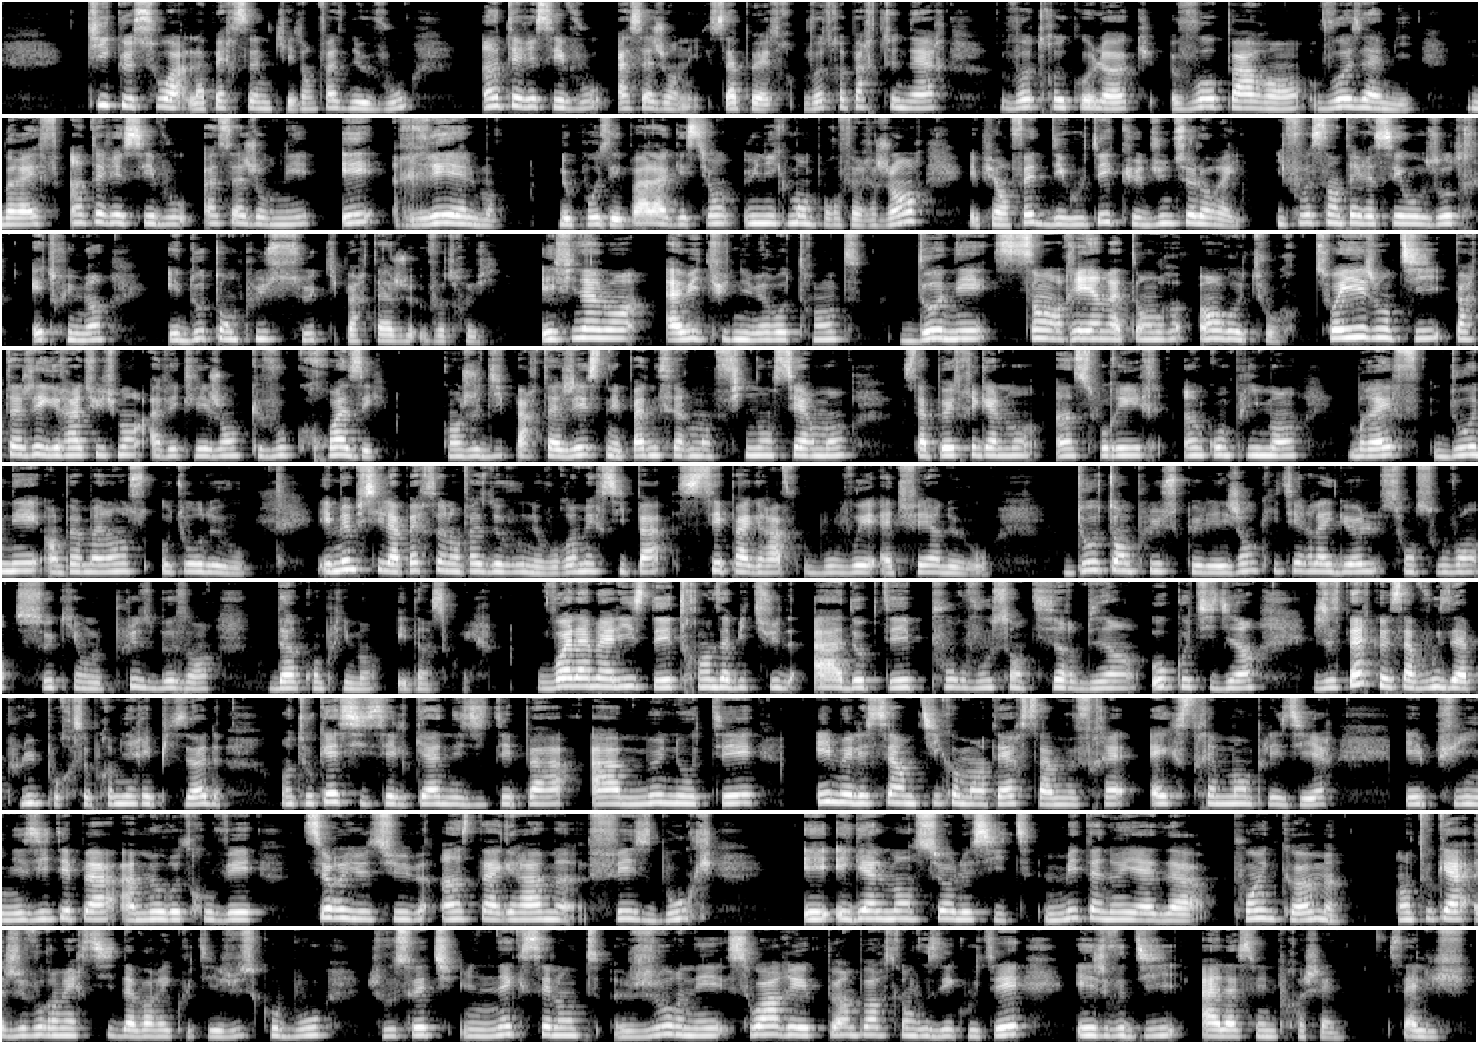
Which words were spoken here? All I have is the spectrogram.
Qui que soit la personne qui est en face de vous, intéressez-vous à sa journée. Ça peut être votre partenaire, votre coloc, vos parents, vos amis. Bref, intéressez-vous à sa journée et réellement. Ne posez pas la question uniquement pour faire genre et puis en fait dégoûter que d'une seule oreille. Il faut s'intéresser aux autres êtres humains et d'autant plus ceux qui partagent votre vie. Et finalement, habitude numéro 30, donnez sans rien attendre en retour. Soyez gentil, partagez gratuitement avec les gens que vous croisez. Quand je dis partager, ce n'est pas nécessairement financièrement, ça peut être également un sourire, un compliment, bref, donner en permanence autour de vous. Et même si la personne en face de vous ne vous remercie pas, c'est pas grave, vous pouvez être fier de vous. D'autant plus que les gens qui tirent la gueule sont souvent ceux qui ont le plus besoin d'un compliment et d'un sourire. Voilà ma liste des 30 habitudes à adopter pour vous sentir bien au quotidien. J'espère que ça vous a plu pour ce premier épisode. En tout cas, si c'est le cas, n'hésitez pas à me noter et me laisser un petit commentaire, ça me ferait extrêmement plaisir. Et puis n'hésitez pas à me retrouver sur YouTube, Instagram, Facebook et également sur le site metanoyada.com. En tout cas, je vous remercie d'avoir écouté jusqu'au bout. Je vous souhaite une excellente journée, soirée, peu importe quand vous écoutez. Et je vous dis à la semaine prochaine. Salut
